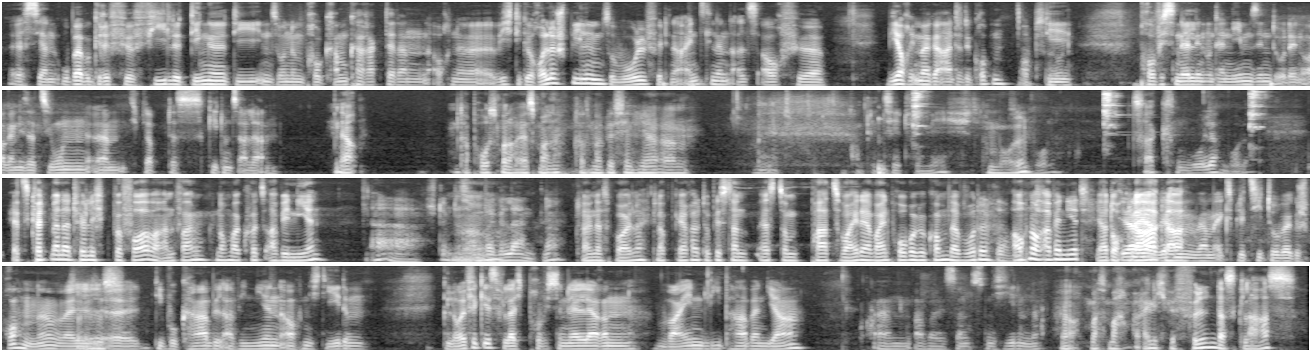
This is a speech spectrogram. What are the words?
ist ja ein Oberbegriff für viele Dinge, die in so einem Programmcharakter dann auch eine wichtige Rolle spielen, sowohl für den Einzelnen als auch für wie auch immer geartete Gruppen, ob die professionell in Unternehmen sind oder in Organisationen. Ähm, ich glaube, das geht uns alle an. Ja. Da prosten wir doch erstmal, ne? dass wir ein bisschen hier, ähm, Kompliziert für mich. Wohl. Wohle. zack. Wohle. Wohle. Jetzt könnte man natürlich, bevor wir anfangen, nochmal kurz avenieren. Ah, stimmt, das Ja. haben wir gelernt, ne? Kleiner Spoiler. Ich glaube, Gerald, du bist dann erst zum Part 2 der Weinprobe gekommen. Da wurde Da auch noch aveniert. Ja, doch, Ja, klar, ja, wir, klar. Haben, wir haben explizit darüber gesprochen, ne? weil So äh, die Vokabel avinieren auch nicht jedem geläufig ist. Vielleicht professionelleren Weinliebhabern ja, ähm, aber sonst nicht jedem. Ne? Ja, was machen wir eigentlich? Wir füllen das Glas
